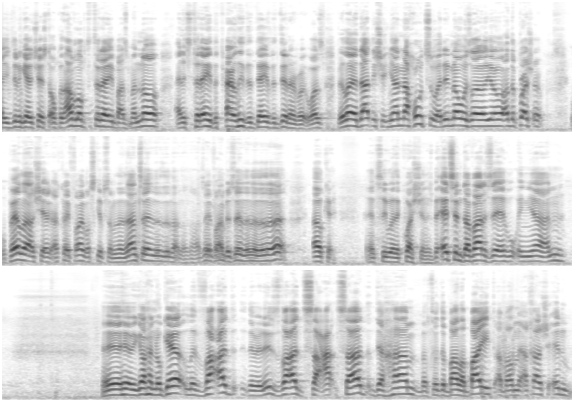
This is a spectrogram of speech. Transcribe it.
I, didn't get a chance to open the envelope to today, Basmano, and it's today, apparently the day of the dinner, it was. I didn't know it was, uh, you know, under pressure. Okay, fine, we'll skip some of the nonsense. Okay, let's see where the question is. Be'etzim davar zehu inyan. Here we go. Hanoger levad. There it is. Vad sad deham. The balabait. Aval me'achar she'en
